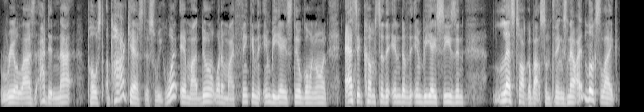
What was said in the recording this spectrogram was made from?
realized that I did not post a podcast this week. What am I doing? What am I thinking? The NBA is still going on as it comes to the end of the NBA season. Let's talk about some things. Now, it looks like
